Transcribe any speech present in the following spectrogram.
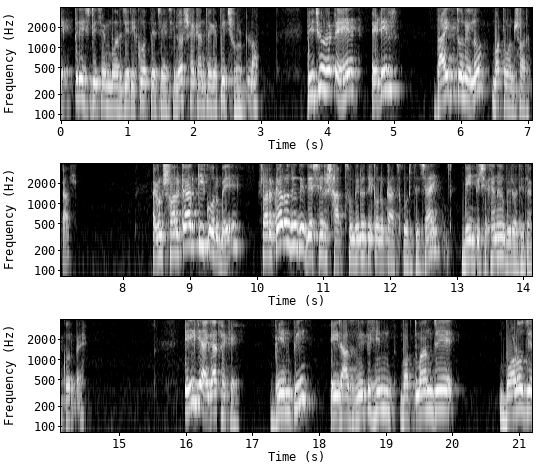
একত্রিশ ডিসেম্বর যেটি করতে চেয়েছিল, সেখান থেকে পিছু হটলো। পিছু হটে এটির দায়িত্ব নিল বর্তমান সরকার। এখন সরকার কি করবে? সরকারও যদি দেশের স্বার্থ বিরোধী কোনো কাজ করতে চায়, বিএনপি সেখানেও বিরোধিতা করবে। এই জায়গা থেকে বিএনপি এই রাজনীতিহীন বর্তমান যে বড় যে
